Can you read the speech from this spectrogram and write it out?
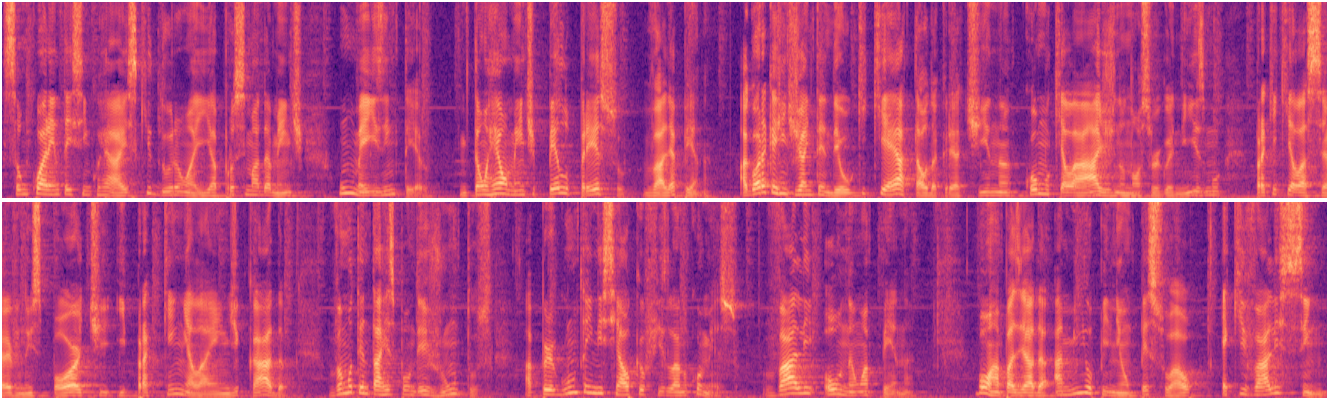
são 45 reais que duram aí aproximadamente um mês inteiro. Então realmente pelo preço vale a pena. Agora que a gente já entendeu o que, que é a tal da creatina, como que ela age no nosso organismo, para que, que ela serve no esporte e para quem ela é indicada, vamos tentar responder juntos a pergunta inicial que eu fiz lá no começo: vale ou não a pena? Bom, rapaziada, a minha opinião pessoal é que vale sim,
